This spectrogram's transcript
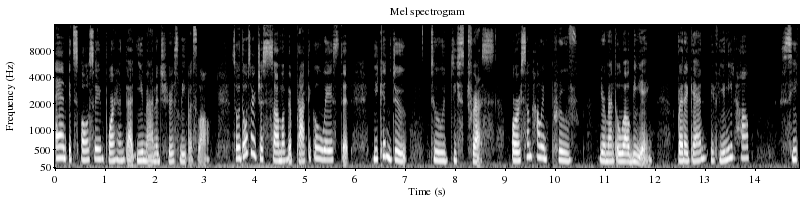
And it's also important that you manage your sleep as well. So, those are just some of the practical ways that you can do to de stress or somehow improve your mental well being. But again, if you need help, seek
